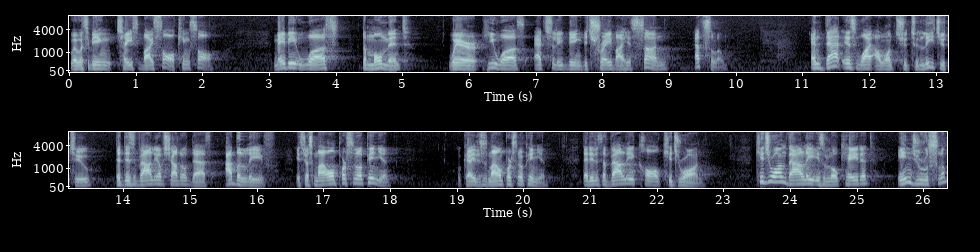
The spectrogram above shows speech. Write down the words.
when he was being chased by Saul, King Saul. Maybe it was the moment where he was actually being betrayed by his son, Absalom. And that is why I want you to lead you to that this valley of shadow of death, I believe, it's just my own personal opinion. Okay, this is my own personal opinion. That it is a valley called Kidron. Kidron Valley is located in Jerusalem.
